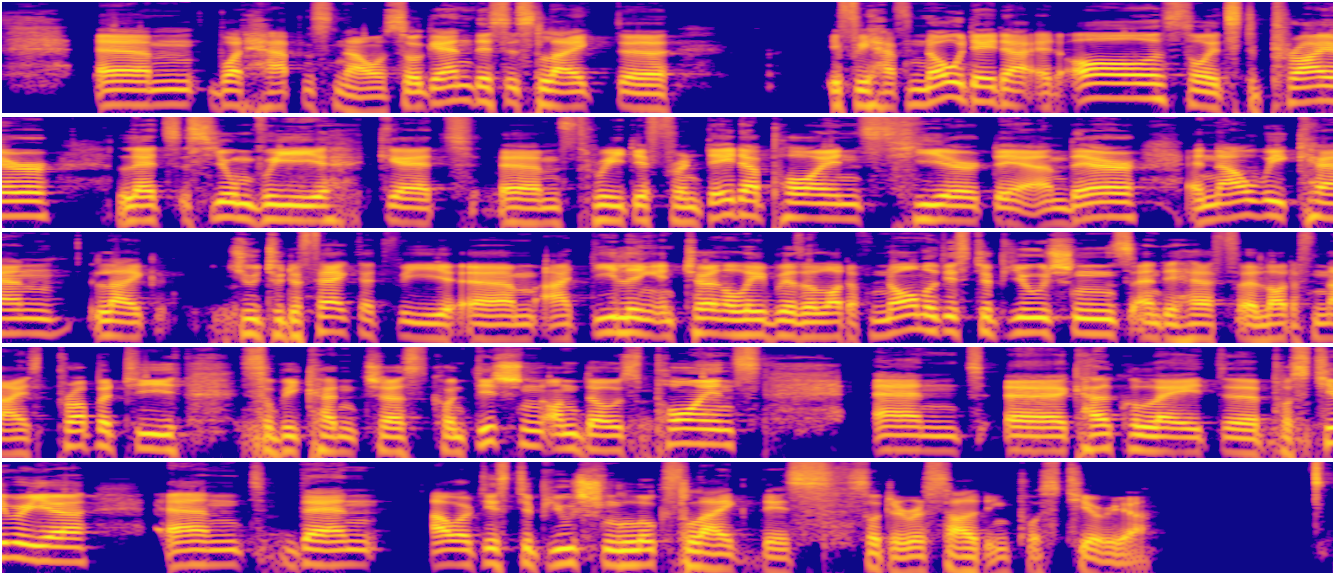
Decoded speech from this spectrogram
Um, what happens now? So again, this is like the if we have no data at all, so it's the prior, let's assume we get um, three different data points here, there, and there. And now we can, like, due to the fact that we um, are dealing internally with a lot of normal distributions and they have a lot of nice property, so we can just condition on those points and uh, calculate the posterior. And then our distribution looks like this, so the resulting posterior.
